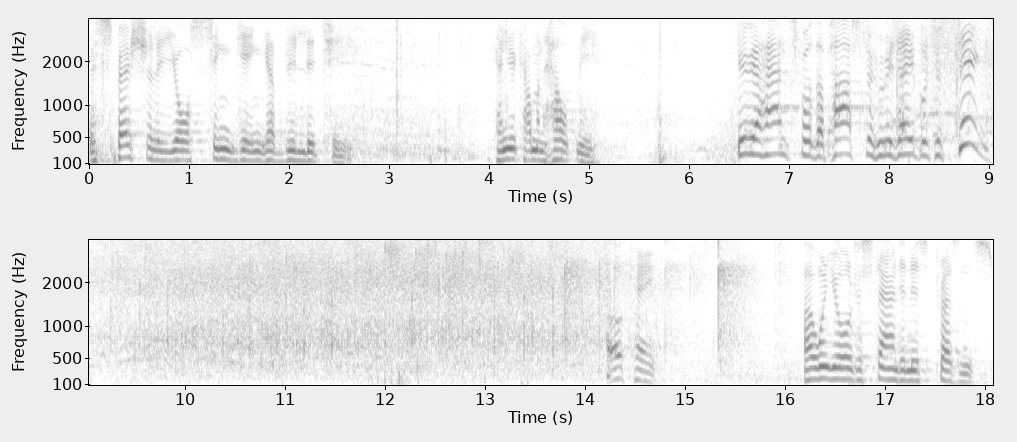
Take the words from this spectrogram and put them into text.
especially your singing ability. Can you come and help me? Give your hands for the pastor who is able to sing. Okay. I want you all to stand in his presence.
